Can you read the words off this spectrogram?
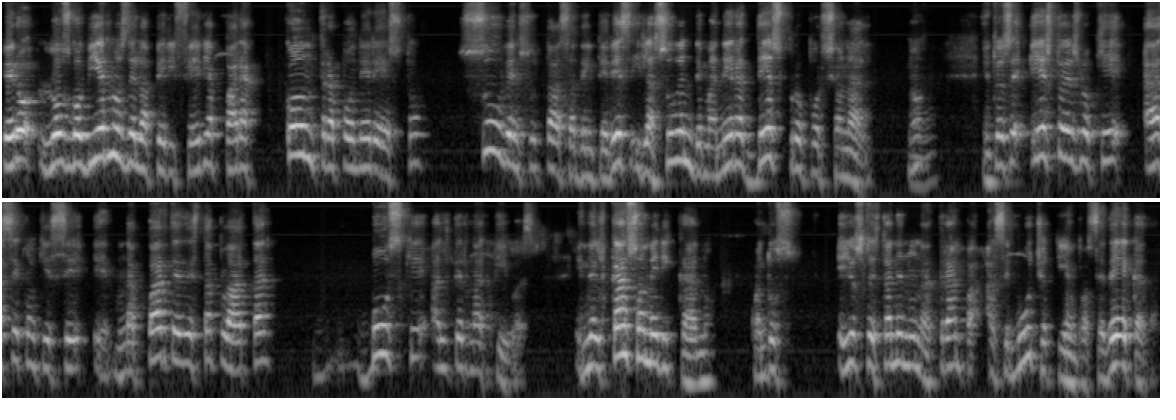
pero los gobiernos de la periferia para contraponer esto suben su tasa de interés y la suben de manera desproporcional. ¿no? Entonces, esto es lo que hace con que se, eh, una parte de esta plata busque alternativas. En el caso americano, cuando ellos están en una trampa hace mucho tiempo, hace décadas,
